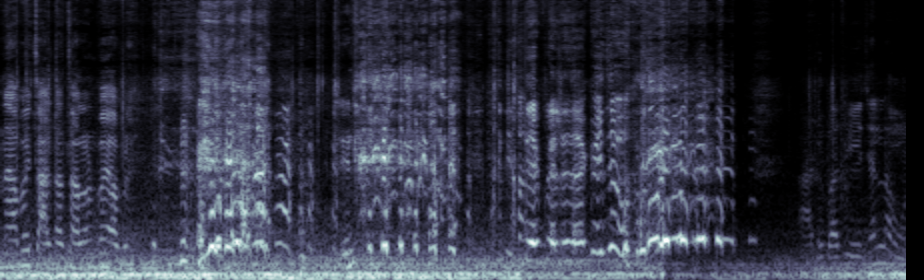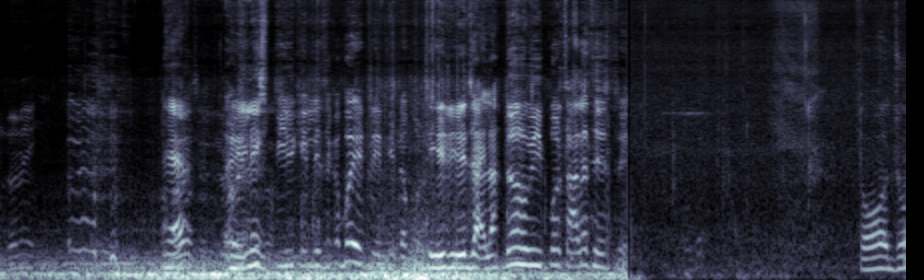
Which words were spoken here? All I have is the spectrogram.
ને ભાઈ ચાલતા ચાલો ને ભાઈ આપણે ટ્રેન બ્રેક પેલે કઈ નહીં. હે? સ્પીડ કેટલી છે ખબર? એ ટ્રેનની તમારે. ધીરે ધીરે જાયલા દસ વી પર ચાલે છે ટ્રેન તો જો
